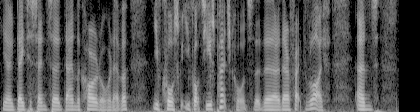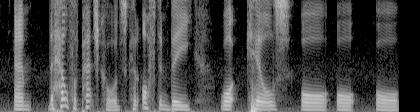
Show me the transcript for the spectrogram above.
you know, data center down the corridor or whatever, you've of course you've got to use patch cords. They're, they're a fact of life, and um, the health of patch cords can often be what kills or or or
